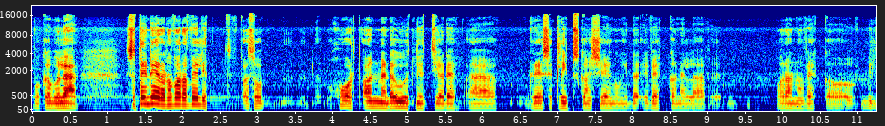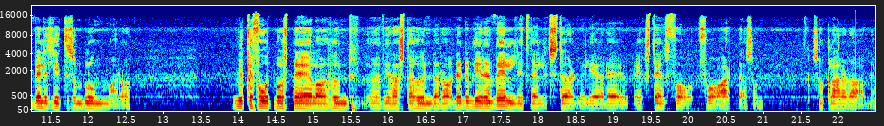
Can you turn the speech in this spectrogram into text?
vokabulär så tenderar de att vara väldigt alltså, hårt använda, utnyttjade. Äh, gräset klipps kanske en gång i, i veckan eller varannan vecka och väldigt lite som blommar. Och mycket fotbollsspel och hund, eh, vi rastar hundar och det, det blir en väldigt, väldigt störd miljö och det är extremt få, få arter som, som klarar av det.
